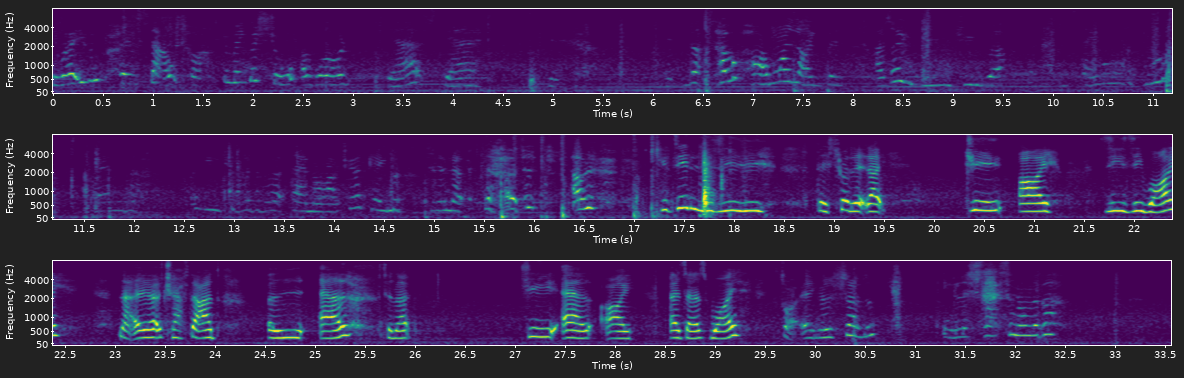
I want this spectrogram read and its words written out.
Probably won't even post out, so I have to make a shorter one. Yes, yeah. That's how hard my life is as a YouTuber. Same with you and a YouTuber, but then I'm actually a gamer. So then to Kitty Lizzie. They spell it like G I Z Z Y. Now I actually have to add a L to that. G L I S S Y. Start English lesson. English lesson, Oliver.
